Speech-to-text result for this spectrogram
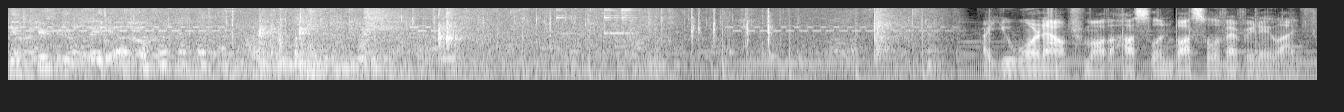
Are you worn out from all the hustle and bustle of everyday life?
